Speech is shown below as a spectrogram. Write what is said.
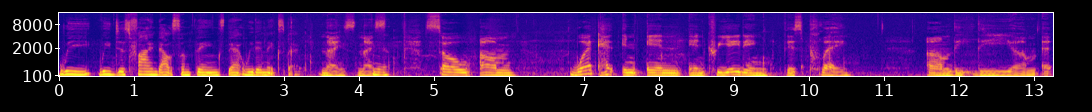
we we just find out some things that we didn't expect. Nice, nice. Yeah. So, um, what ha- in in in creating this play, um, the the um, a-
